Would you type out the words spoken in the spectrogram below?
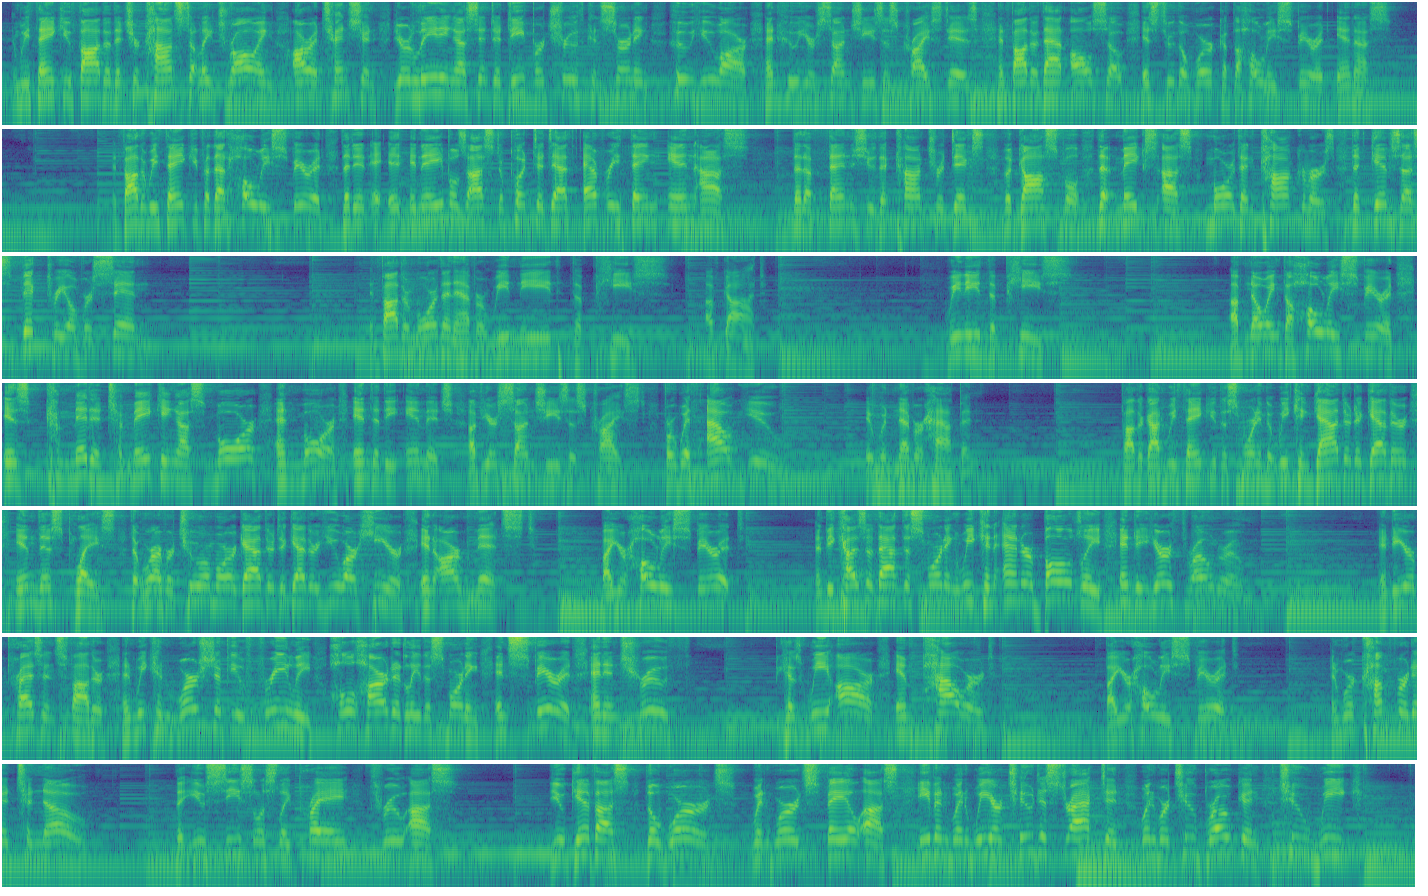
And we thank you, Father, that you're constantly drawing our attention. You're leading us into deeper truth concerning who you are and who your Son, Jesus Christ, is. And Father, that also is through the work of the Holy Spirit in us. And Father, we thank you for that Holy Spirit that it, it enables us to put to death everything in us that offends you, that contradicts the gospel, that makes us more than conquerors, that gives us victory over sin. And Father, more than ever, we need the peace of God. We need the peace of knowing the Holy Spirit is committed to making us more and more into the image of your Son, Jesus Christ. For without you, it would never happen. Father God, we thank you this morning that we can gather together in this place, that wherever two or more are gathered together, you are here in our midst by your Holy Spirit. And because of that, this morning we can enter boldly into your throne room, into your presence, Father, and we can worship you freely, wholeheartedly this morning, in spirit and in truth, because we are empowered by your Holy Spirit. And we're comforted to know that you ceaselessly pray through us you give us the words when words fail us, even when we are too distracted, when we're too broken, too weak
